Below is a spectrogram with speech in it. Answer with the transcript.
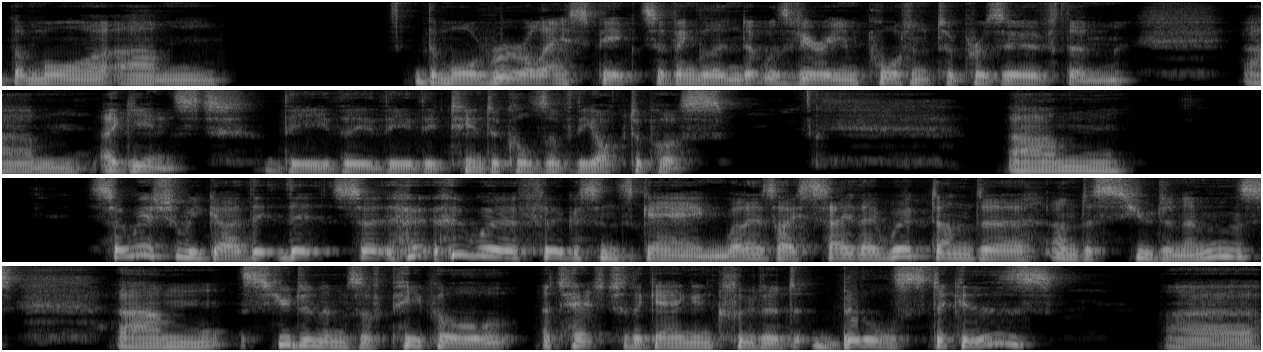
the more um, the more rural aspects of England, it was very important to preserve them um, against the, the, the, the, tentacles of the octopus. Um, So where should we go? The, the, so who, who, were Ferguson's gang? Well, as I say, they worked under under pseudonyms. Um, pseudonyms of people attached to the gang included Bill Stickers, uh,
